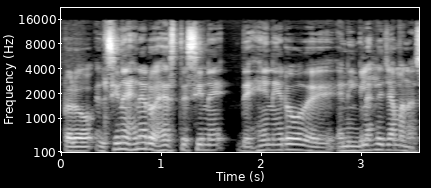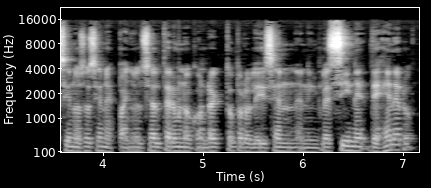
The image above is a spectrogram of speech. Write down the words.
pero el cine de género es este cine de género, de, en inglés le llaman así, no sé si en español sea el término correcto, pero le dicen en inglés cine de género.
